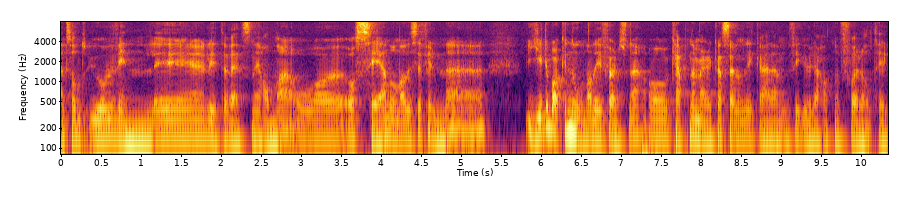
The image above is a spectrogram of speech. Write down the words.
et sånt uovervinnelig lite vesen i hånda og, og se noen av disse filmene gir tilbake noen av de følelsene. Og Captain America, selv om det ikke er en figur jeg har hatt noe forhold til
